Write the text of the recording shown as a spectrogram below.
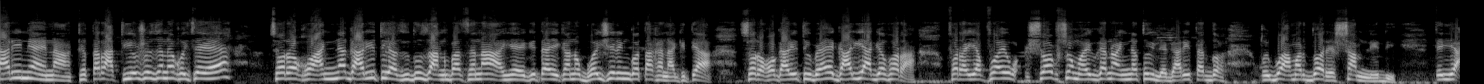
গাড়ি নেয় না। তে তার আত্মীয় স্বজনে কইছে সরক আন্না গাড়ি তুই যদি জানবাছে না হে কিতা এখানে বৈশরিং থাকে না কিতা সরক গাড়ি তুই হে গাড়ি আগে ফরা। ফরাইয়া ফুয়াই সব সময় কেন আন্না তুইলে গাড়ি তার কইব আমার দ্বারের সামনে দি। তো ইয়া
